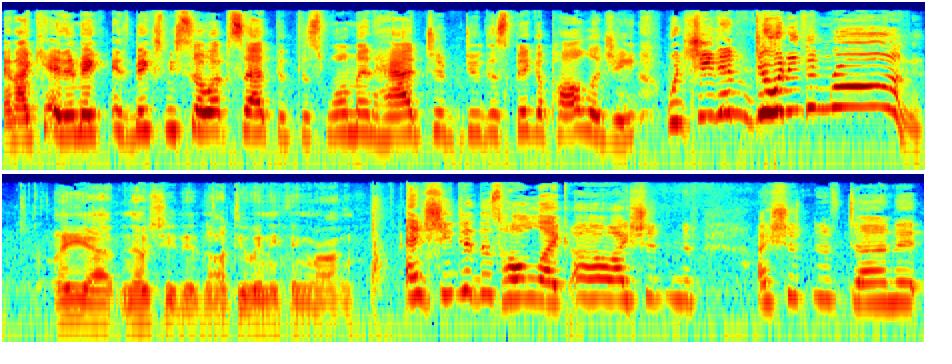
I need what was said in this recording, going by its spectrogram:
and I can't. It make it makes me so upset that this woman had to do this big apology when she didn't do anything wrong. Yeah, uh, no, she did not do anything wrong. And she did this whole like, oh, I shouldn't have, I shouldn't have done it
